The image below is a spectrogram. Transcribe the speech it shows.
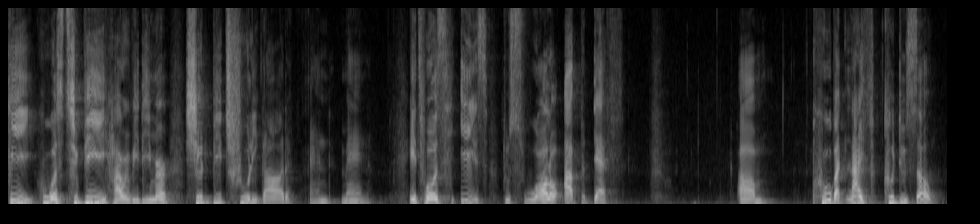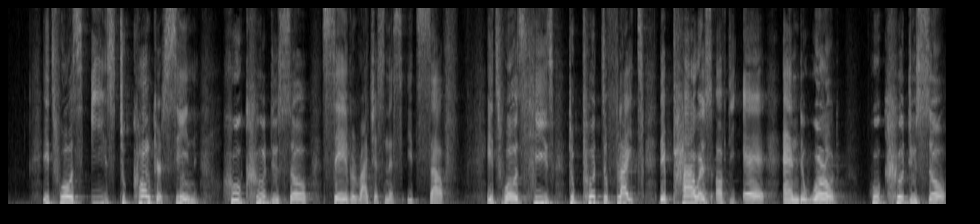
he who was to be our Redeemer should be truly God and man. It was his to swallow up death. Um, who but life could do so? It was his to conquer sin who could do so save righteousness itself? It was his to put to flight the powers of the air and the world. Who could do so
